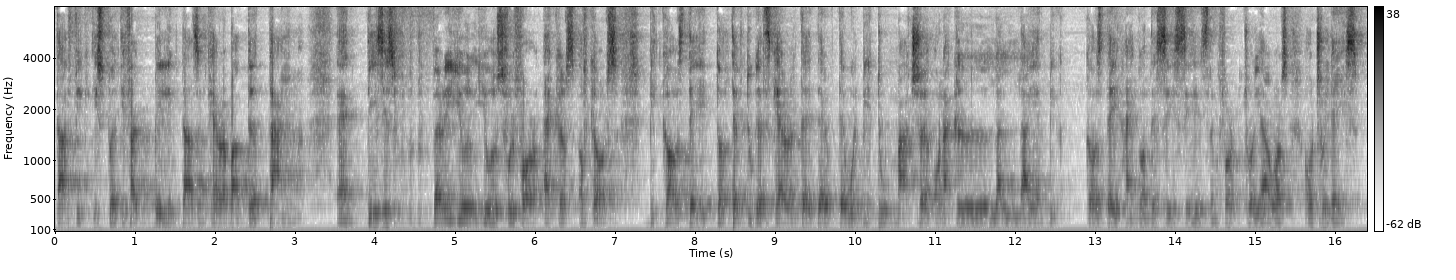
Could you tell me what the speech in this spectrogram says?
traffic. X25 billing doesn't care about the time. And this is very useful for hackers, of course, because they don't have to get scared that there, there will be too much uh, on a client because they hang on the system for three hours or three days.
